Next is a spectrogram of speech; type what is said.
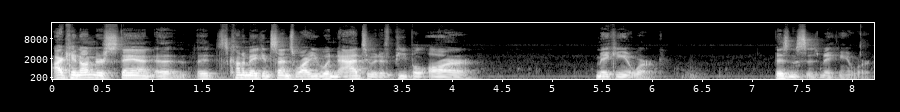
I can understand. Uh, it's kind of making sense why you wouldn't add to it if people are making it work. Businesses making it work.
